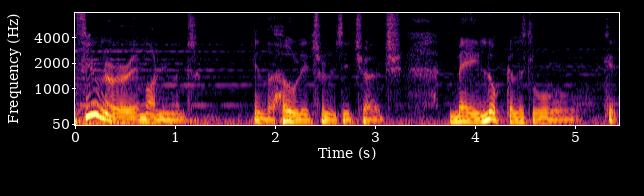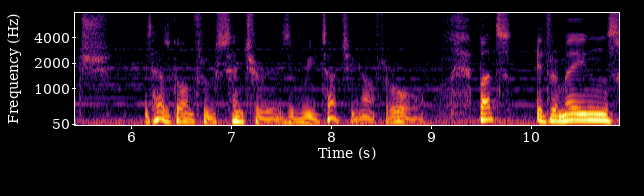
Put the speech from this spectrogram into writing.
The funerary monument in the Holy Trinity Church may look a little kitsch. It has gone through centuries of retouching after all, but it remains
